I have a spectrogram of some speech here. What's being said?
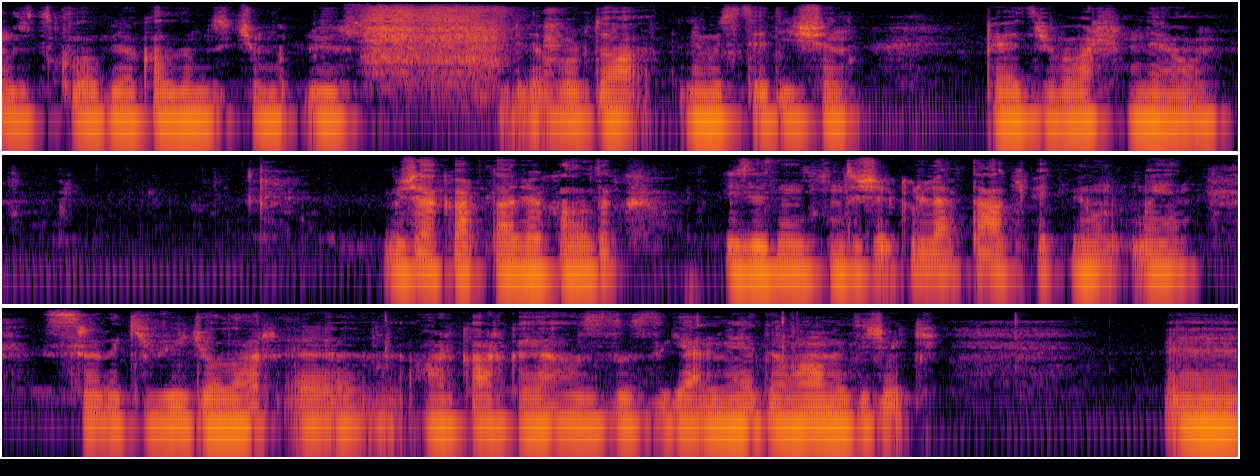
100 Club'ı yakaladığımız için mutluyuz. Bir de burada Limited Edition Pedri var. Neon. Güzel kartlar yakaladık. İzlediğiniz için teşekkürler. Takip etmeyi unutmayın. Sıradaki videolar e, arka arkaya hızlı hızlı gelmeye devam edecek. E,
